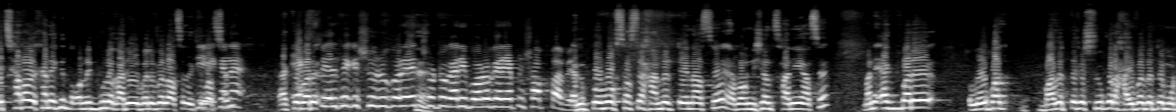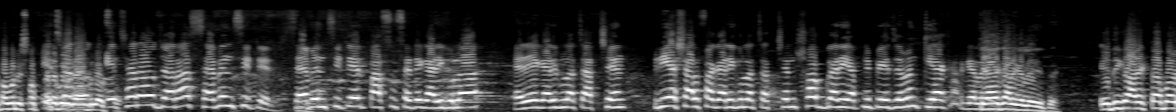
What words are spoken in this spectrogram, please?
এছাড়াও এখানে কিন্তু অনেকগুলো গাড়ি অ্যাভেলেবেল আছে দেখতে পাচ্ছেন। একেবারে এক্সেল থেকে শুরু করে ছোট গাড়ি বড় গাড়ি আপনি সব পাবেন। এখন প্রোবক্স আছে হান্ড্রেড টেন আছে এবং নিশান সানি আছে। মানে একবারে লো বাজেট থেকে শুরু করে হাই মোটামুটি সব গাড়িগুলো এছাড়াও যারা সেভেন সিটের সেভেন সিটের পাঁচশো সেটে গাড়িগুলা এরিয়া গাড়িগুলা চাচ্ছেন প্রিয়াস আলফা গাড়িগুলা চাচ্ছেন সব গাড়ি আপনি পেয়ে যাবেন কেয়া কার গেলে কেয়া গাড়ি গ্যালারিতে এদিকে আরেকটা আবার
